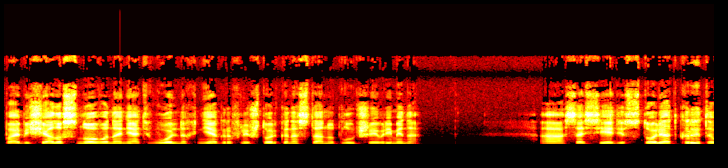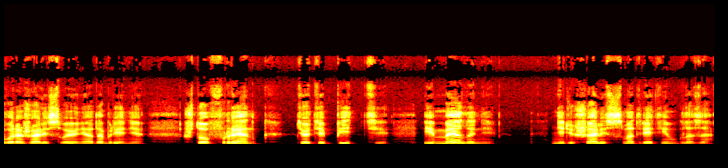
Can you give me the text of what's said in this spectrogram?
пообещала снова нанять вольных негров, лишь только настанут лучшие времена. А соседи столь открыто выражали свое неодобрение, что Фрэнк, тетя Питти и Мелани не решались смотреть им в глаза.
